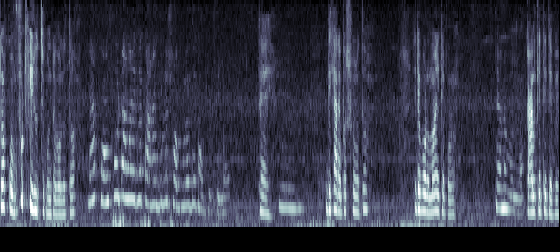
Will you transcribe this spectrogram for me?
তোর কমফোর্ট ফিল হচ্ছে কোনটা বলো তো? না কমফোর্ট আমার এগুলো কানের সবগুলো দিয়ে কমফোর্ট ফিল হয়। তাই? দেখি আরেকবার শোনো তো। এটা পড়ো মা এটা পড়ো। কেন বললা? কান কেটে যাবে।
